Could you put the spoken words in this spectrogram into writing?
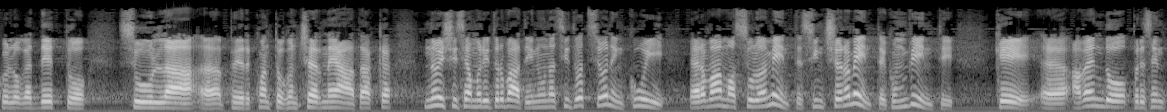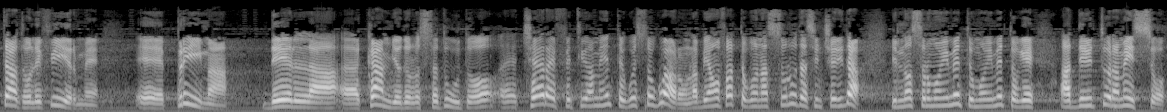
quello che ha detto sulla, eh, per quanto concerne ATAC, noi ci siamo ritrovati in una situazione in cui eravamo assolutamente, sinceramente convinti che eh, avendo presentato le firme eh, prima del eh, cambio dello statuto eh, c'era effettivamente questo quorum, l'abbiamo fatto con assoluta sincerità. Il nostro movimento è un movimento che ha addirittura messo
